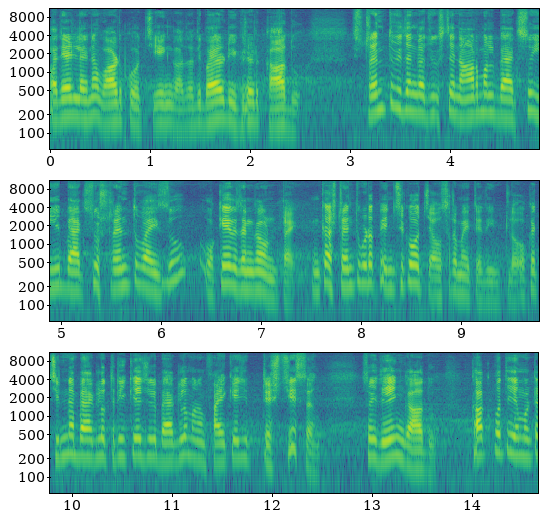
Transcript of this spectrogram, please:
పదేళ్ళైనా వాడుకోవచ్చు. ఏం కాదు. అది బయోడిగ్రేడ్ కాదు. స్ట్రెంత్ విధంగా చూస్తే నార్మల్ బ్యాగ్స్ ఈ బ్యాగ్స్ స్ట్రెంత్ వైజ్ ఒకే విధంగా ఉంటాయి. ఇంకా స్ట్రెంత్ కూడా పెంచుకోవచ్చు అవసరమైతే దీంట్లో. ఒక చిన్న బ్యాగ్లో త్రీ కేజీల బ్యాగ్లో మనం ఫైవ్ కేజీ టెస్ట్ చేసాం. సో ఇదేం కాదు. కాకపోతే ఏమంటే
